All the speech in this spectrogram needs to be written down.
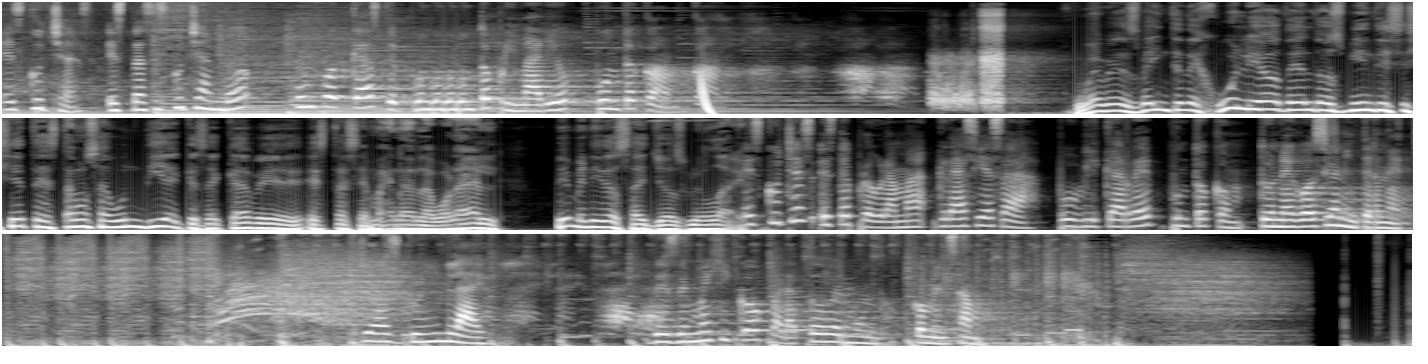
Escuchas, estás escuchando un podcast de puntoprimario.com. Jueves 20 de julio del 2017, estamos a un día que se acabe esta semana laboral. Bienvenidos a Just Green Life. Escuchas este programa gracias a publicared.com, tu negocio en internet. Just Green Life. Desde México para todo el mundo. Comenzamos.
